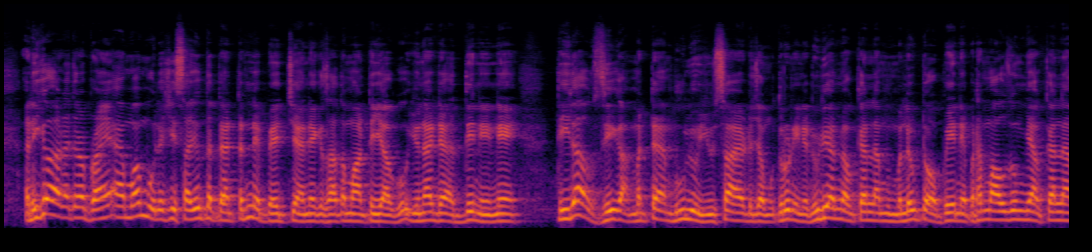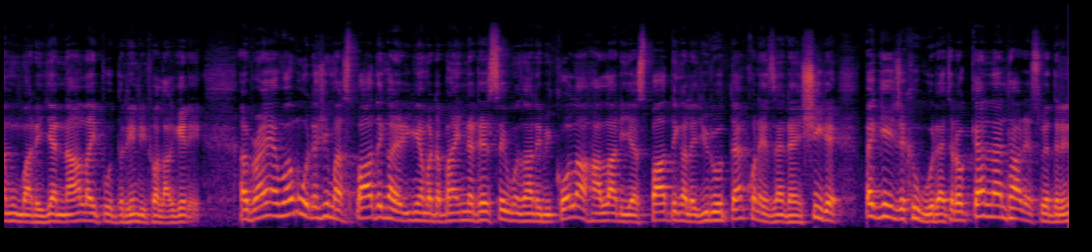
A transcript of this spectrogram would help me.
။အဓိကကကျွန်တော် Brian Mbambu လက်ရှိစာချုပ်တက်တန်တစ်နှစ်ပဲကြံတဲ့ကစားသမားတစ်ယောက်ကို United အသင်းအနေနဲ့ ဒီလောက်ဈေးကမတန်ဘူးလို့ယူဆရတဲ့ကြောင့်မို့သူတို့အနေနဲ့ဒုတိယမြောက်ကန့်လန့်မှုမလုပ်တော့ဘဲနဲ့ပထမအဆုံးမြောက်ကန့်လန့်မှုမှာတွေရနားလိုက်ဖို့သတင်းတွေထွက်လာခဲ့တယ်။အဲ Brian Mbeumo လက်ရှိမှာ Spa တင်ကလည်းဒီနေရာမှာတပိုင်းနဲ့တည်းစိတ်ဝင်စားနေပြီး Kola Hala ဒီက Spa တင်ကလည်း Euro တန်း90တန်ရှိတဲ့ package တစ်ခုကိုဒါကျွန်တော်ကန့်လန့်ထားတယ်ဆိုတဲ့သတင်း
